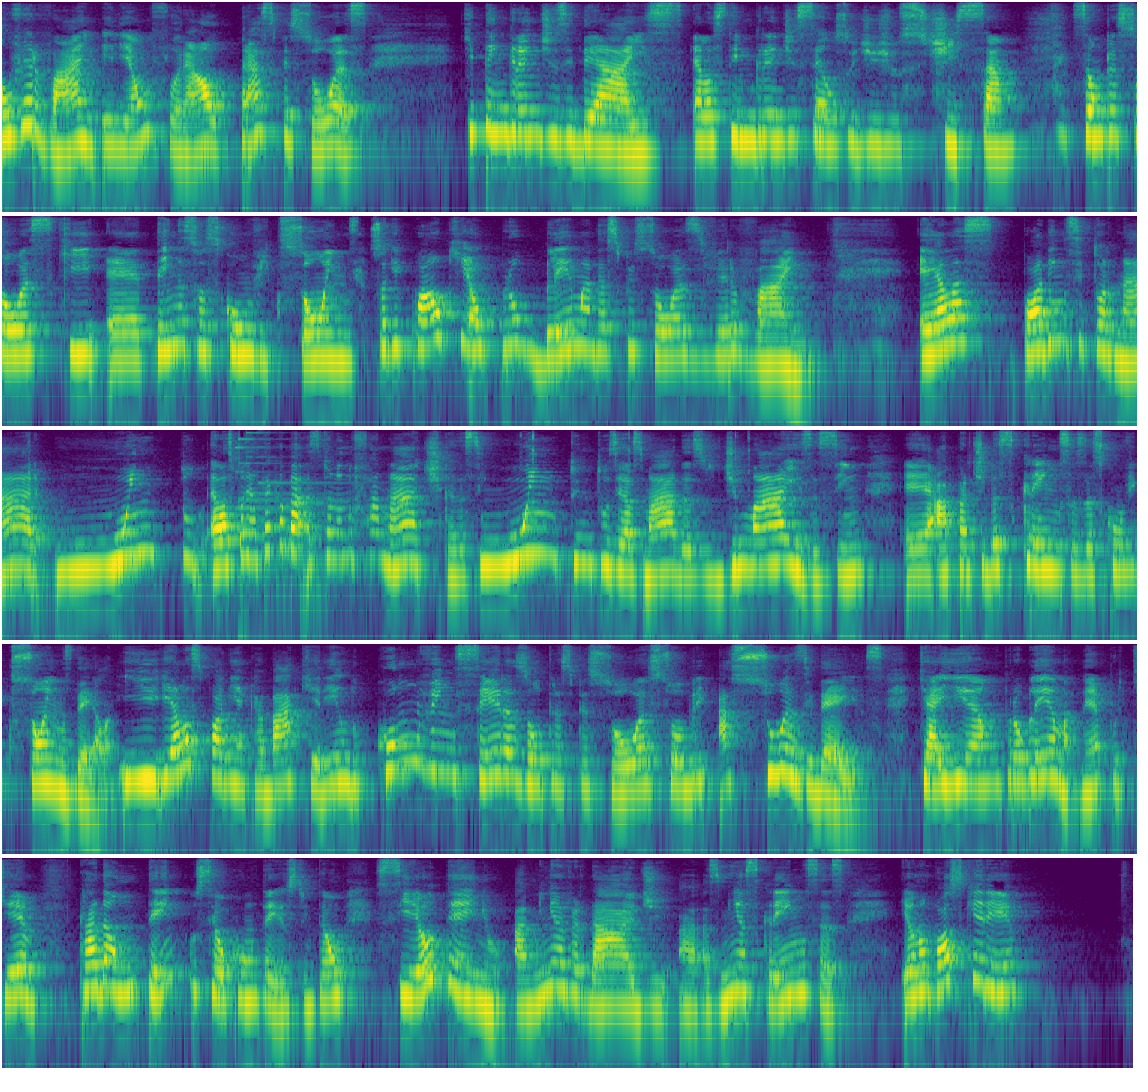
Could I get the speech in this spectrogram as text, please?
O Vervain, ele é um floral para as pessoas que têm grandes ideais, elas têm um grande senso de justiça, são pessoas que é, têm as suas convicções. Só que qual que é o problema das pessoas Vervain? Elas podem se tornar muito, elas podem até acabar se tornando fanáticas, assim, muito entusiasmadas, demais, assim, é, a partir das crenças, das convicções dela. E, e elas podem acabar querendo convencer as outras pessoas sobre as suas ideias, que aí é um problema, né? Porque cada um tem o seu contexto. Então, se eu tenho a minha verdade, as minhas crenças, eu não posso querer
